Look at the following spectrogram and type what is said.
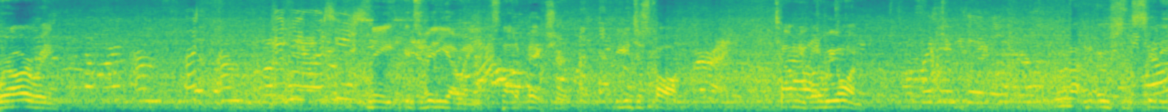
Where are we? Um, um, Nate, it's videoing. It's not a picture. You can just talk. Tell me, what are we on? Ocean City. We're not in Ocean City.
